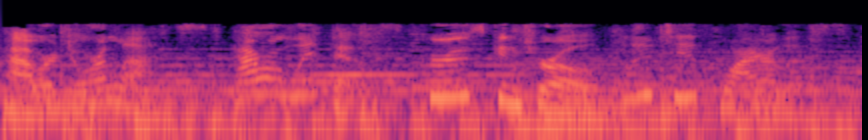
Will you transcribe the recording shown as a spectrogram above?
Power door locks, power windows, cruise control, Bluetooth wireless,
